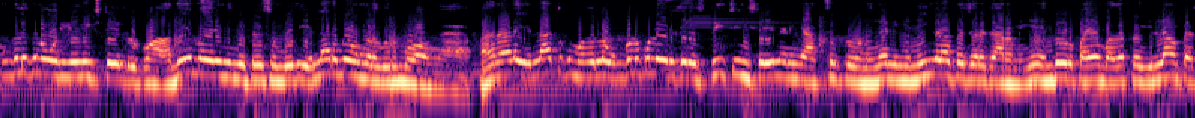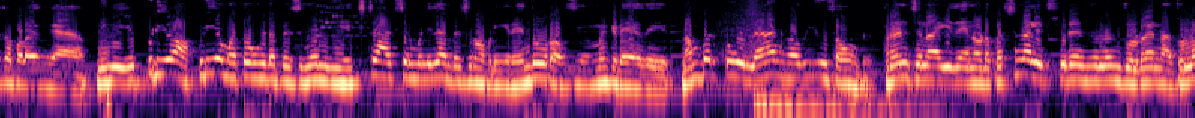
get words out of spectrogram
உங்களுக்குன்னு ஒரு யூனிக் ஸ்டைல் இருக்கும். அதே மாதிரி நீங்க பேசும்போது எல்லாருமே உங்களை விரும்புவாங்க. அதனால எல்லாத்துக்கும் முதல்ல உங்களுக்குள்ள இருக்கிற ஸ்பீச்சிங் ஸ்டைல நீங்க அக்செப்ட் பண்ணுங்க. நீங்க நீங்களா பேசுறதுக்கு ஆரம்பிங்க. எந்த ஒரு பயம் பதட்டம் இல்லாம பேச பழகுங்க நீங்க எப்படியோ அப்படியே மத்தவங்க கிட்ட பேசுங்க. நீங்க எக்ஸ்ட்ரா ஆக்ஷன் பண்ணி தான் பேசணும் அப்படிங்கிற எந்த ஒரு அவசியமுமே கிடையாது. Number two learn how you sound friends நான் இதை என்னோட பர்சனல் எக்ஸ்பீரியன்ஸ்ல சொல்றேன். நான் சொல்ல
